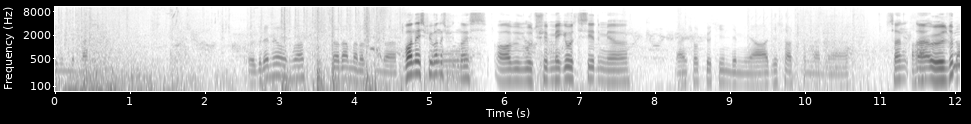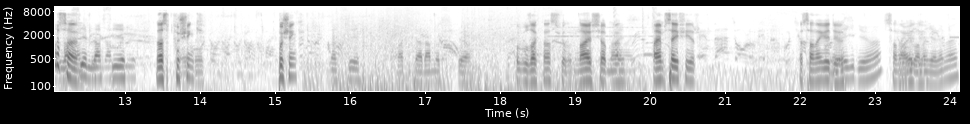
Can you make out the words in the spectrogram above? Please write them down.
indim ben. Öldüremiyor musun lan? Sıkıştı adamlar aslında. One HP, one HP. Oo. Nice. Abi ulti, şey, mega ultisi yedim ya. Ben çok kötü indim ya. Acı çarptım ben ya. Sen Aha, ha, öldün mü Last sen? year, last year. Last pushing. Evet, Pushing. Last year. Başka adam da sıkıyor. Bak uzaktan sıkıyorlar. Nice man. Nice. I'm safe here. Ya sana geliyor. Nereye gidiyor? Sana Hayır bana geliyor. gelemez.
